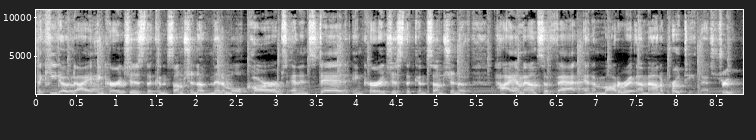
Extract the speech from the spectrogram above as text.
The keto diet encourages the consumption of minimal carbs and instead encourages the consumption of high amounts of fat and a moderate amount of protein. That's true.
